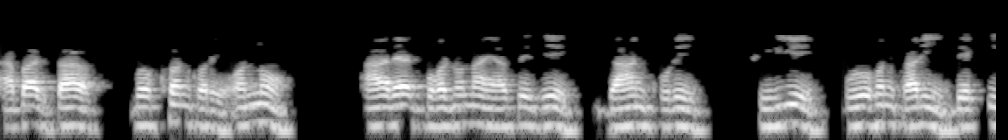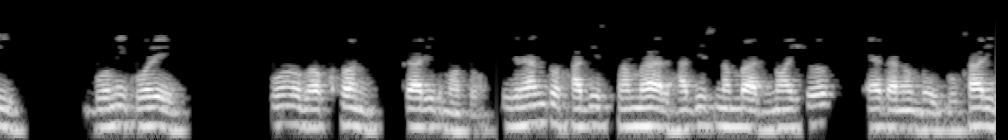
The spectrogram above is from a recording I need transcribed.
আবার তা ভক্ষণ করে। অন্য আর এক বর্ণনায় আছে যে, দান করে ফিরিয়ে গ্রহণকারী ব্যক্তি বমি করে পুনর্ভক্ষণকারীর মতো। ভ্রান্ত হাদিস সম্ভার, হাদিস নম্বর নয়শো একানব্বই, বুখারি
